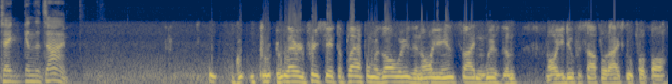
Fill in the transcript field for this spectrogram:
taking the time. Larry, appreciate the platform as always and all your insight and wisdom all you do for South Florida high school football.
